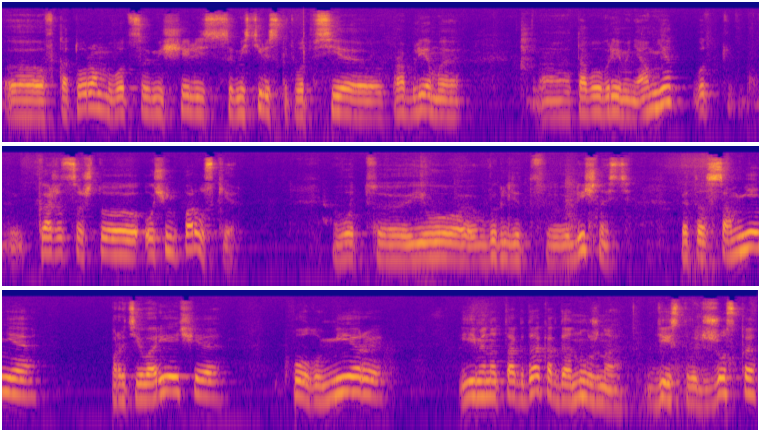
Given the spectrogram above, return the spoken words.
э, в котором вот совмещались, совместились сказать, вот все проблемы э, того времени. А мне вот кажется, что очень по-русски вот э, его выглядит личность. Это сомнения, противоречия, полумеры. И именно тогда, когда нужно действовать жестко,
